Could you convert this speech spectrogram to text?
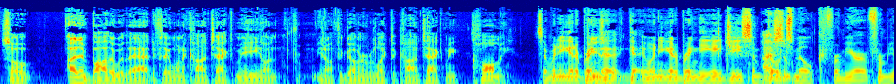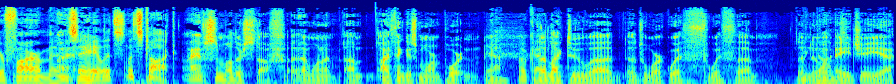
So I didn't bother with that. If they want to contact me on, you know, if the governor would like to contact me, call me. So when are you going to bring the when are you going to bring the AG some goat's some- milk from your from your farm and say, hey, let's let's talk. I have some other stuff I want to. Um, I think is more important. Yeah, okay. I'd like to uh, to work with with um, the new AG, yeah,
